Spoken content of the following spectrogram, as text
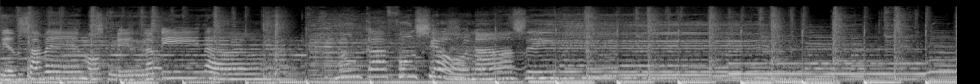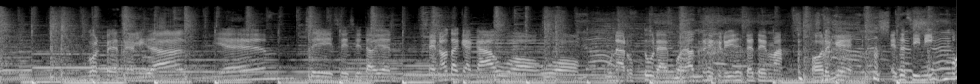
Bien sabemos que la vida nunca funciona así. Golpe de realidad, bien. Sí, sí, sí, está bien. Se nota que acá hubo, hubo una ruptura después, antes de escribir este tema. ¿Por qué? Ese cinismo.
